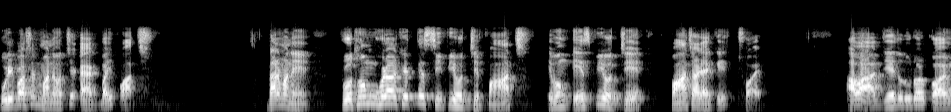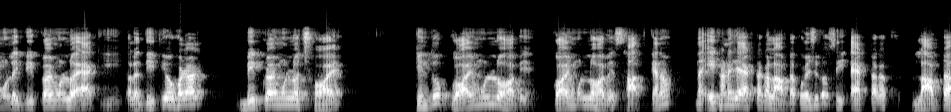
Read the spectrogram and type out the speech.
কুড়ি পার্সেন্ট মানে হচ্ছে এক বাই পাঁচ। তার মানে প্রথম ঘোড়ার ক্ষেত্রে সিপি হচ্ছে পাঁচ এবং এসপি হচ্ছে পাঁচ আর একে ছয়। আবার যেহেতু দুটোর ক্রয় মূল্য বিক্রয় মূল্য একই, তাহলে দ্বিতীয় ঘোড়ার বিক্রয় মূল্য ছয়, কিন্তু ক্রয় মূল্য হবে, ক্রয় মূল্য হবে সাত। কেন? না, এখানে যে এক টাকা লাভটা করেছিল, সেই এক টাকা লাভটা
